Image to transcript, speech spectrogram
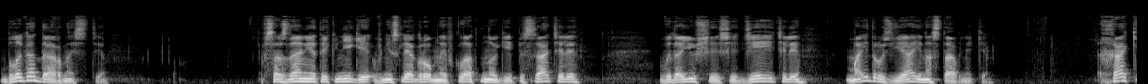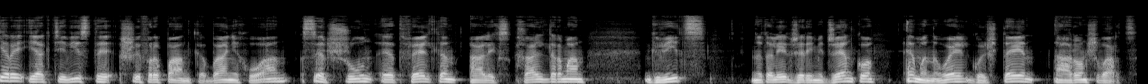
Благодарности. В создание этой книги внесли огромный вклад многие писатели, выдающиеся деятели, мои друзья и наставники. Хакеры и активисты шифропанка Бани Хуан, Сет Шун, Эд Фельтен, Алекс Хальдерман, Гвиц, Натали Джеремидженко, Эммануэль Гольштейн, Аарон Шварц.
